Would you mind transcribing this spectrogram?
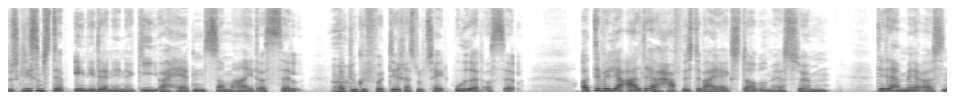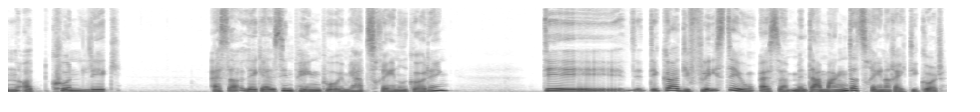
Du skal ligesom steppe ind i den energi og have den så meget i dig selv, ja. at du kan få det resultat ud af dig selv. Og det ville jeg aldrig have haft, hvis det var, at jeg ikke stoppede med at svømme. Det der med at, sådan, at kun lægge, altså, lægge alle sine penge på, at jeg har trænet godt, ikke? Det, det, det gør de fleste jo, altså, men der er mange, der træner rigtig godt.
